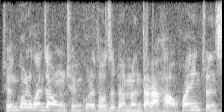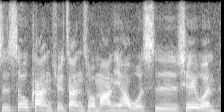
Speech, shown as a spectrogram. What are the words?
全国的观众，全国的投资朋友们，大家好，欢迎准时收看《决战筹码》。你好，我是谢一文。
